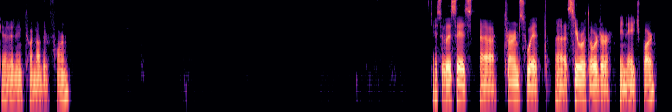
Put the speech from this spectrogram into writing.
get it into another form. Okay, so this is uh, terms with uh, zeroth order in H bar.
